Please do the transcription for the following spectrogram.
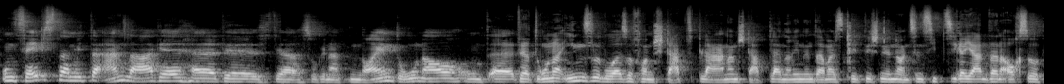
Und selbst dann mit der Anlage äh, der, der sogenannten neuen Donau und äh, der Donauinsel, wo also von Stadtplanern, Stadtplanerinnen damals kritisch in den 1970er Jahren dann auch so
